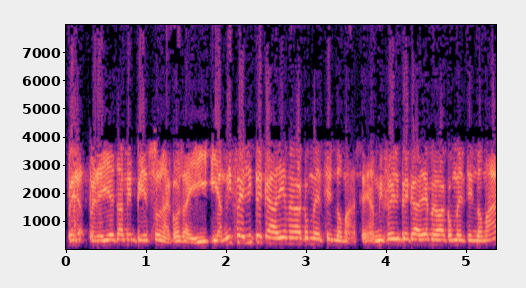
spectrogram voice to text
Pero, pero yo también pienso una cosa, y, y a mí Felipe cada día me va convenciendo más, ¿eh? A mí Felipe cada día me va convenciendo más,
